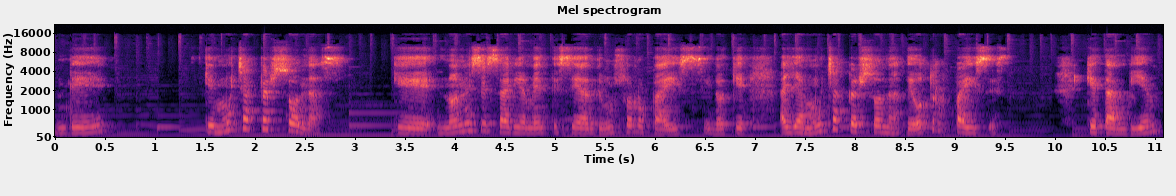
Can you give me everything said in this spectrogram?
de que muchas personas que no necesariamente sean de un solo país, sino que haya muchas personas de otros países que también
